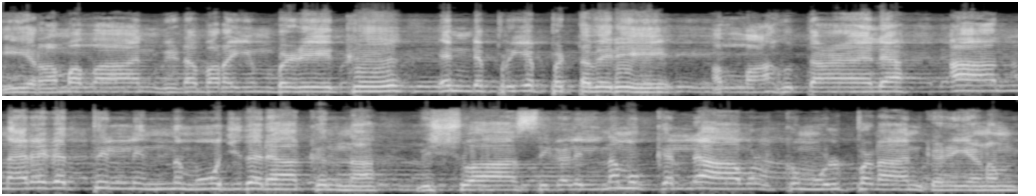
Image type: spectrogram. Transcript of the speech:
ഈ റമദാൻ വിട പറയുമ്പോഴേക്ക് എന്റെ പ്രിയപ്പെട്ടവരെ അള്ളാഹു താല ആ നരകത്തിൽ നിന്ന് മോചിതരാക്കുന്ന വിശ്വാസികളിൽ നമുക്കെല്ലാവർക്കും ഉൾപ്പെടാൻ കഴിയണം.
